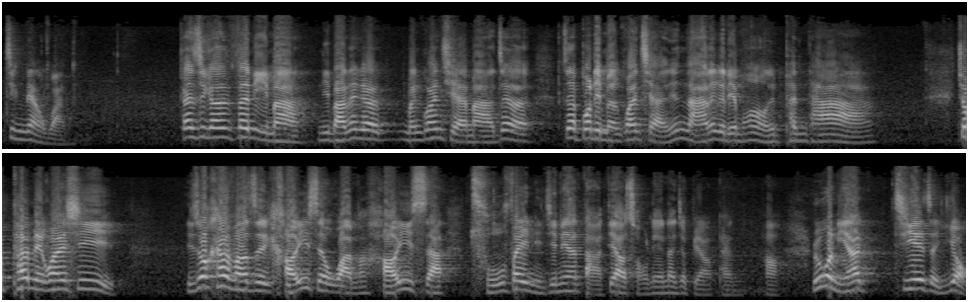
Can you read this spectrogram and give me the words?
尽量玩，干湿跟分离嘛，你把那个门关起来嘛，这个这玻璃门关起来，你拿那个莲蓬头去喷它啊，就喷没关系。你说看房子好意思玩吗？好意思啊，除非你今天要打掉重练，那就不要喷。好，如果你要接着用，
